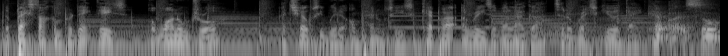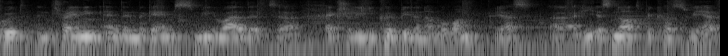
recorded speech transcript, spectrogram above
The best I can predict is a 1 all draw and Chelsea win it on penalties. Kepa Arrizabalaga to the rescue again. Kepa is so good in training and in the games. Meanwhile, that uh, actually he could be the number one. Yes, uh, he is not because we have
